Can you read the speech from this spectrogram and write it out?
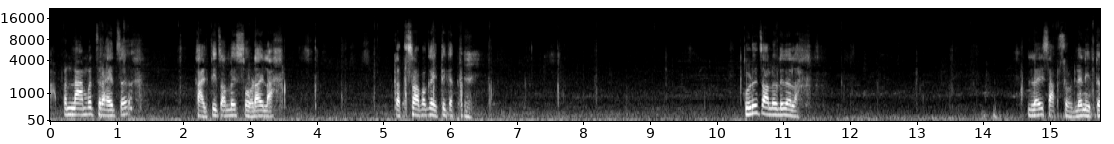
आपण लांबच राहायचं. खालती चाललोय सोडायला. कच्चा बघा इथे कच्चा आहे. पुढे चालवले त्याला. लय साप सोडल्या नाही तर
